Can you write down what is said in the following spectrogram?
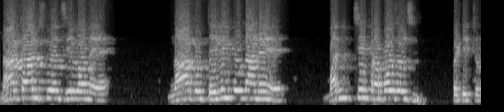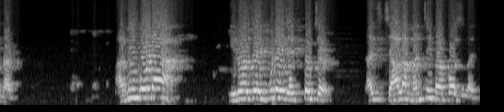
నా కాన్స్టిట్యున్సీలోనే నాకు తెలియకుండానే మంచి ప్రపోజల్స్ పెట్టించున్నాడు. అవి కూడా ఈరోజు ఇప్పుడే చెప్పుకొచ్చాడు. అది చాలా మంచి ప్రపోజల్ అది.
